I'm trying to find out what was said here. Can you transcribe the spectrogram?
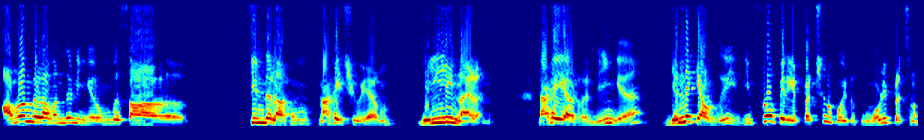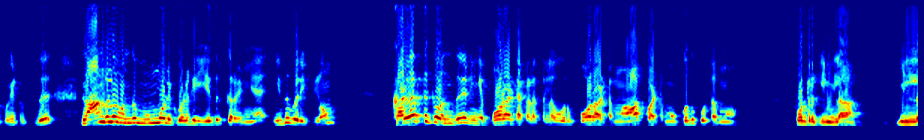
அவங்கள வந்து நீங்க ரொம்ப சா கிண்டலாகவும் நகைச்சுவையாகவும் எள்ளி ந நகையாடுற நீங்க என்னைக்காவது இவ்வளோ பெரிய பிரச்சனை போயிட்டு இருக்கு மொழி பிரச்சனை போயிட்டு இருக்குது நாங்களும் வந்து மும்மொழி கொள்கையை எதிர்க்கிறவங்க இது வரைக்கும் களத்துக்கு வந்து நீங்க போராட்ட களத்துல ஒரு போராட்டமோ ஆர்ப்பாட்டமோ பொதுக்கூட்டமோ போட்டிருக்கீங்களா? இல்ல.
